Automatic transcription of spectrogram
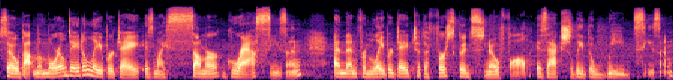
So about Memorial Day to Labor Day is my summer grass season. And then from Labor Day to the first good snowfall is actually the weed season.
